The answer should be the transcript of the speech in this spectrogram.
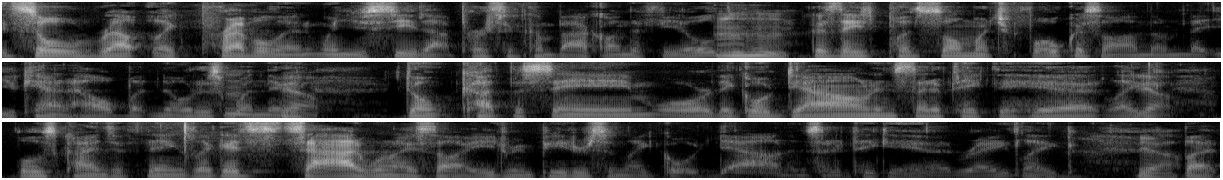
it's so re- like prevalent when you see that person come back on the field because they put so much focus on them that you can't help but notice when they Mm, yeah. don't cut the same or they go down instead of take the hit, like Yeah. those kinds of things. Like it's sad when I saw Adrian Peterson like go down instead of take a hit, right? Like, yeah but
